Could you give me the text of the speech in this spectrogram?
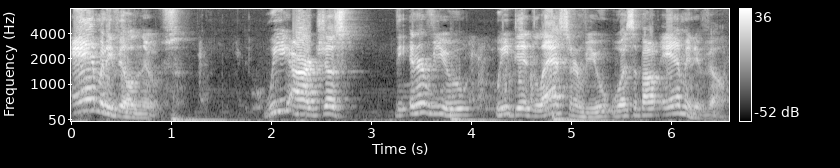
Amityville news. We are just the interview we did last interview was about Amityville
